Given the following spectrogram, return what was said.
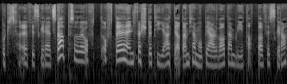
sportsfiskeredskap. Så det er ofte, ofte den første tida etter at de kommer opp i elva at de blir tatt av fiskere.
